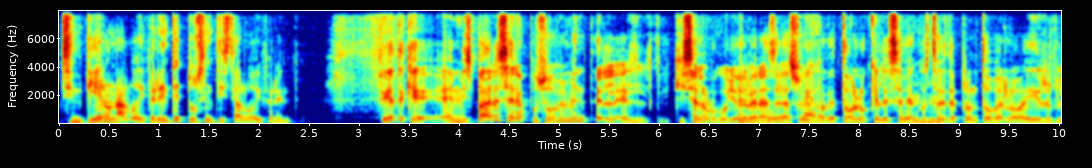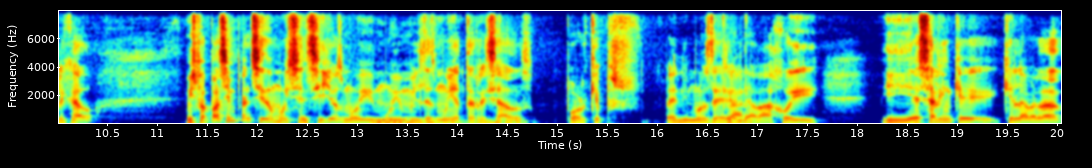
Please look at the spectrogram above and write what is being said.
¿Sintieron algo diferente? ¿Tú sentiste algo diferente? Fíjate que en mis padres era pues obviamente el, quizá el orgullo de ver a, su hijo, de todo lo que les había costado y de pronto verlo ahí reflejado. Mis papás siempre han sido muy sencillos, muy, muy humildes, muy aterrizados, porque pues venimos de, abajo y, es alguien que, la verdad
